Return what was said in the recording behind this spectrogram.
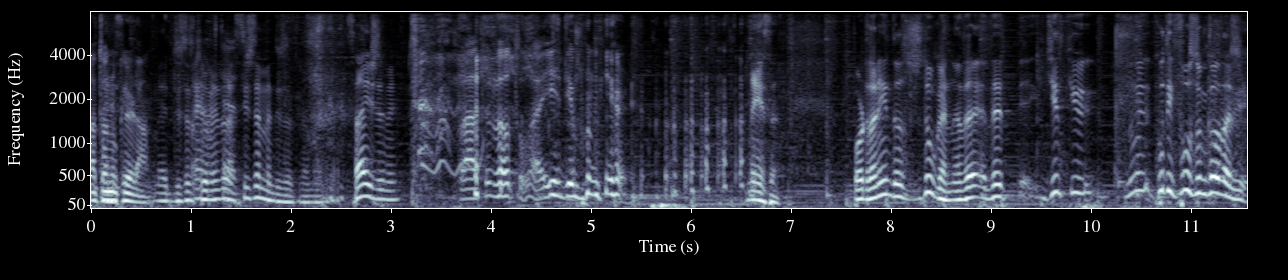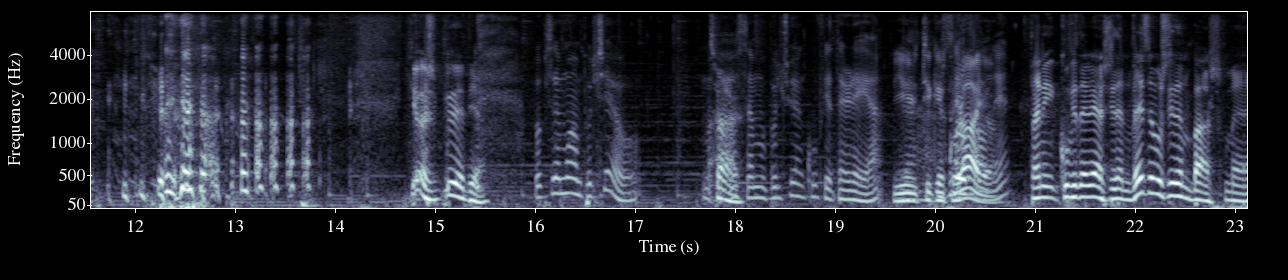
ato nuk i ran. Me 40 km, si ishte me 40 km? Sa ishte mi? Sa të rrotull, ai e di më mirë. Nëse. Por tani do të zhduken dhe dhe gjithë ky ku ti fusën këto tash? Kjo është pyetja. Po pse mua më pëlqeu? Çfarë? Se më pëlqyen kufjet e reja. Je ti ke kuraj. Tani kufjet e reja shiten veç apo shiten bashkë me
